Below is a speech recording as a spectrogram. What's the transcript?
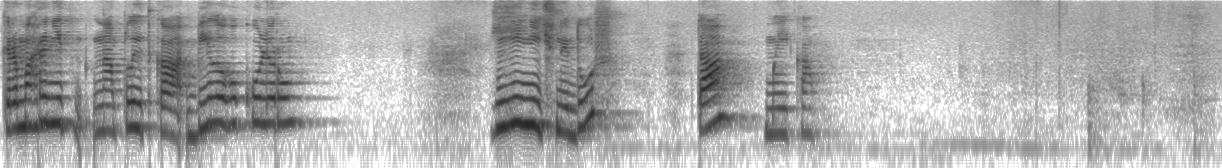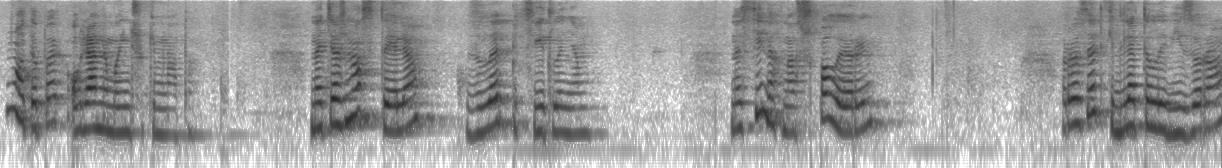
керамогранітна плитка білого кольору, гігієнічний душ та мийка. Ну, а тепер оглянемо іншу кімнату. Натяжна стеля з led підсвітленням. На стінах у нас шпалери, розетки для телевізора,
